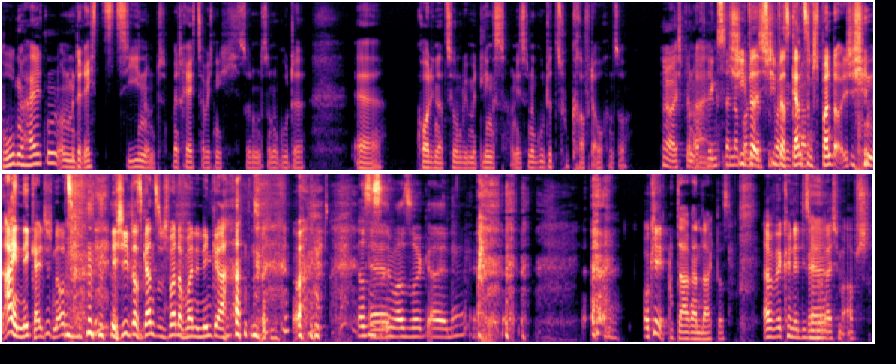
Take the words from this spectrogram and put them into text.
Bogen halten und mit rechts ziehen und mit rechts habe ich nicht so, so eine gute äh, Koordination wie mit links und nicht so eine gute Zugkraft auch und so. Ja, ich bin Von auch Linkshänder. Ich schieb das, ich schieb das ganz entspannt. auf- Ich, nein, Nick, halt die Schnauze. ich schieb das ganz entspannt auf meine linke Hand. Und Das ist äh, immer so geil, ne? Okay, daran lag das. aber wir können ja diesen Äh, Bereich mal absch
